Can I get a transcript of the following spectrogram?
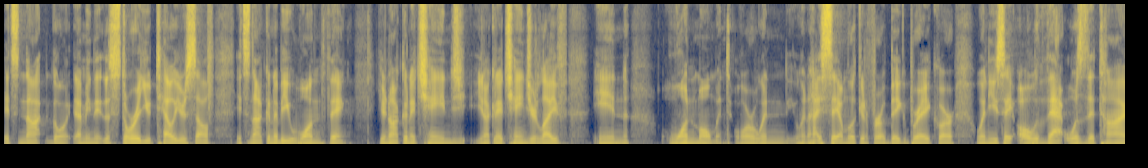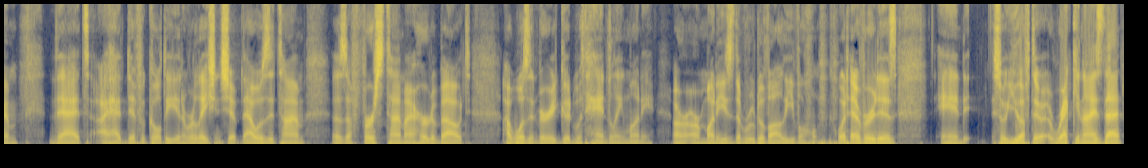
it's not going I mean the story you tell yourself, it's not going to be one thing. You're not going to change you're not going to change your life in one moment or when when I say I'm looking for a big break or when you say oh that was the time that I had difficulty in a relationship. That was the time it was the first time I heard about I wasn't very good with handling money or, or money is the root of all evil whatever it is. And so you have to recognize that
